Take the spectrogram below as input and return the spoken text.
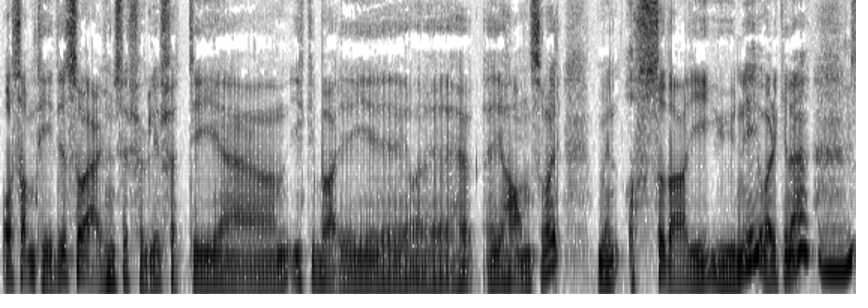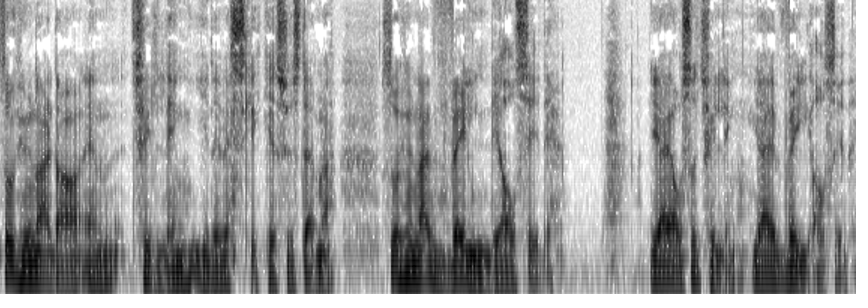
Og samtidig så er hun selvfølgelig født i eh, ikke bare i, eh, i hanens år, men også da i juni, var det ikke det? Mm. Så hun er da en tvilling i det vestlige systemet. Så hun er veldig allsidig. Jeg er også tvilling. Jeg er veldig allsidig.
